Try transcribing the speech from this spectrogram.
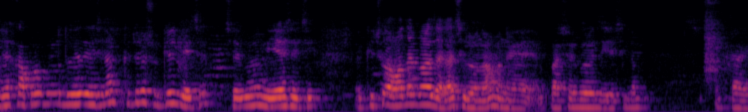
যে কাপড়গুলো ধুয়ে দিয়েছিলাম, কিছুটা শুকিয়ে গিয়েছে, সেগুলো নিয়ে এসেছি। কিছু আমাদের ঘরে জায়গা ছিল না মানে পাশের ঘরে দিয়েছিলাম। তাই।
